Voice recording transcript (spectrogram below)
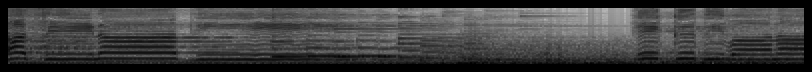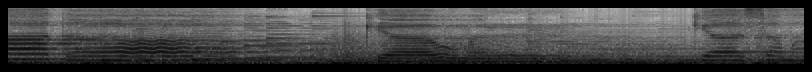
हसीना थी, एक दीवाना था। क्या उम्र, क्या समा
